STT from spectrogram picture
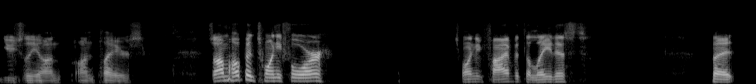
usually on on players. So I'm hoping 24, 25 at the latest. But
